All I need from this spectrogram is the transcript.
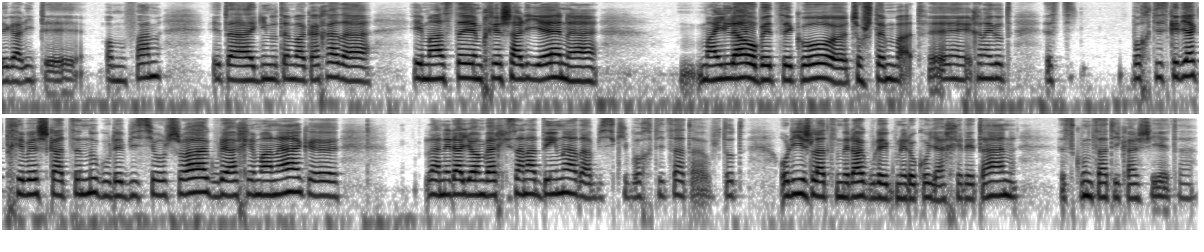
legalite homo-fam eta egin duten bakarra da emazte enpresarien e, maila hobetzeko e, txosten bat. Egen nahi dut, ez, bortizkeriak trebeskatzen du gure bizio osoa, gure ahemanak, e, lanera joan behar izana dena da biziki bortitza eta hori islatzen dira gure eguneroko jajeretan, ezkuntzatik hasi eta...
